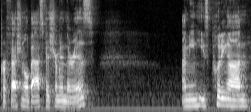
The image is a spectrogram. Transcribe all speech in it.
professional bass fisherman there is? I mean, he's putting on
